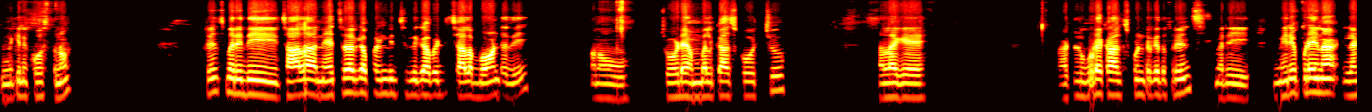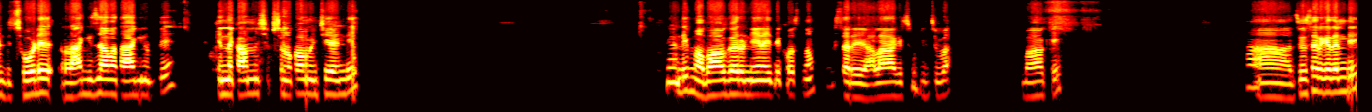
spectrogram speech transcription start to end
అందుకని కోస్తున్నాం. ఫ్రెండ్స్ మరి ఇది చాలా నేచురల్గా పండించింది కాబట్టి చాలా బాగుంటది. మనం చూడే అంబలి కాసుకోవచ్చు. అలాగే అట్లు కూడా కాల్చుకుంటారు కదా ఫ్రెండ్స్ మరి మీరు ఎప్పుడైనా ఇలాంటి చోడే రాగి జావ తాగినట్టే కింద కామెంట్ సెక్షన్లో కామెంట్ చేయండి. అండి మా బావగారు నేనైతే కోస్తున్నాం. ఒకసారి అలాగే చూపించువా? బావకి ఆ చూసారు కదండి?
